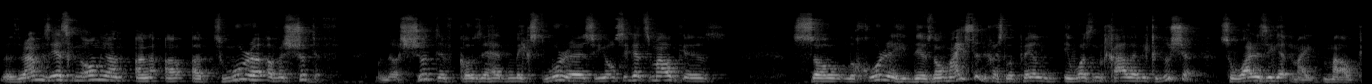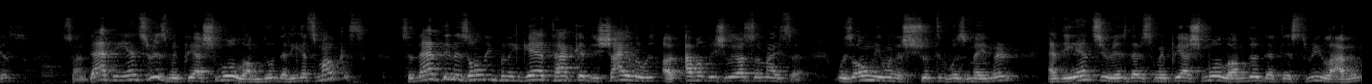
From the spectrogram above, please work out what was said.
The Ram is asking only on, on a, a, Tmura of a Shutif. When the Shutif goes ahead and makes Tmura, so he also gets Malkas. So L'chura, there's no Maisa because Lepel, it wasn't Chal and Kedusha. So why does he get Malkas? So on that, the answer is Mipi Ashmul Lamdu, that he gets Malkas. So that din is only B'negeh Taka, the Shaila was uh, Aval Bishal Yosa Maisa was only when a shutiv was meimer, and the answer is that it's mepi ashmul lamda that there's three lavim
